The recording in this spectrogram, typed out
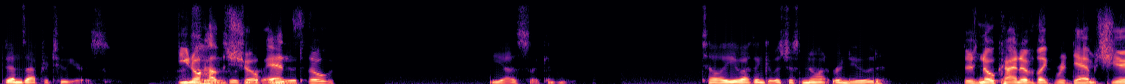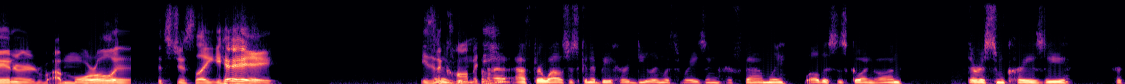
It ends after two years. Do you know So how the show ends though? Yes, I can tell you. I think it was just not renewed. There's no kind of like redemption or a moral. It's just like, hey, is it a comedy? uh, after a while, it's just going to be her dealing with raising her family while this is going on. There is some crazy. Her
